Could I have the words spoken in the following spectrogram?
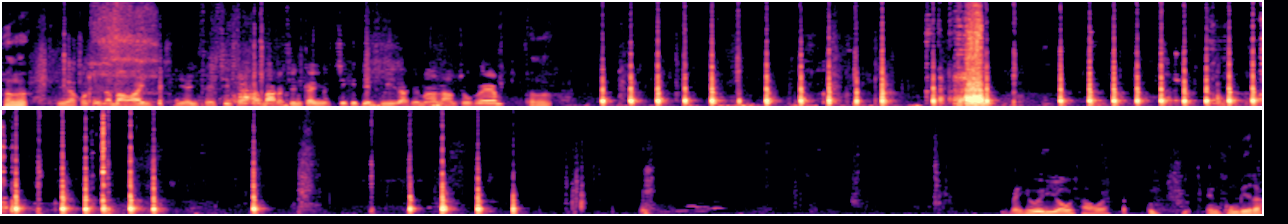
vâng ạ. thì có thể là bảo anh thì anh sẽ xin phép các bác ở trên kênh là trích cái tiền quý ra để mà làm cho các em. Vâng ạ hiếu đi đâu sau ấy. Em không biết ạ.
